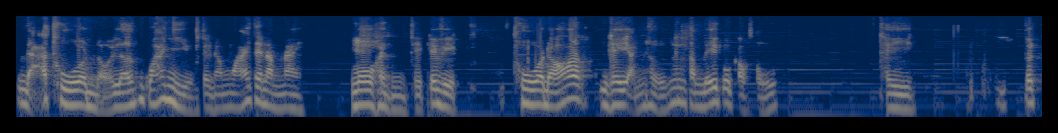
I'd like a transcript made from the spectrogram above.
đã thua đội lớn quá nhiều từ năm ngoái tới năm nay. Vô hình thì cái việc thua đó gây ảnh hưởng đến tâm lý của cầu thủ. Thì tức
